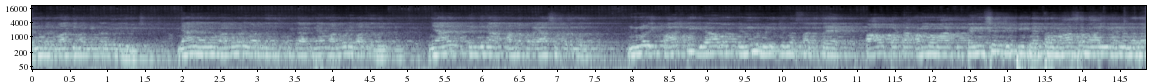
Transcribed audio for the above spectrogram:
എന്നോടൊരു മാധ്യമ ഇന്റർവ്യൂവിൽ ചോദിച്ചു. ഞാൻ അതിന് മറുപടി പറഞ്ഞത് ഞാൻ മറുപടി പറഞ്ഞത് ഞാൻ എന്തിനാ അവിടെ പ്രയാസപ്പെടുന്നത്? നിങ്ങൾ ഈ പാർട്ടി ഗ്രാമം എന്ന് വിളിക്കുന്ന സ്ഥലത്തെ പാവപ്പെട്ട അമ്മമാർക്ക് പെൻഷൻ കിട്ടിയിട്ട് എത്ര മാസമായി എന്നുള്ളത്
